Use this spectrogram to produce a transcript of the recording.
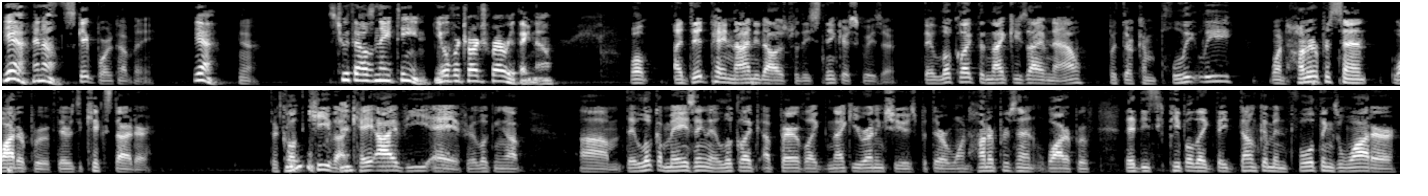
Yeah, I know. skateboard company. Yeah. Yeah. It's 2018. You overcharge for everything now. Well, I did pay ninety dollars for these sneaker squeezer. They look like the Nikes I have now, but they're completely one hundred percent waterproof. There's a Kickstarter. They're called Ooh, Kiva, okay. K I V A. If you're looking up, um, they look amazing. They look like a pair of like Nike running shoes, but they're one hundred percent waterproof. They these people like they dunk them in full things of water,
